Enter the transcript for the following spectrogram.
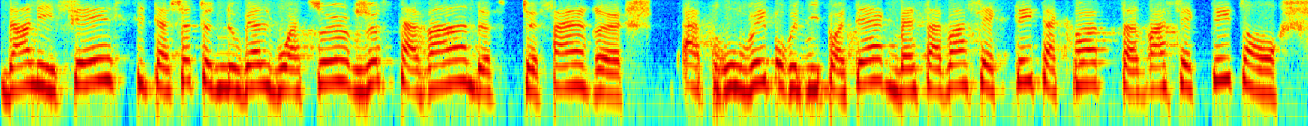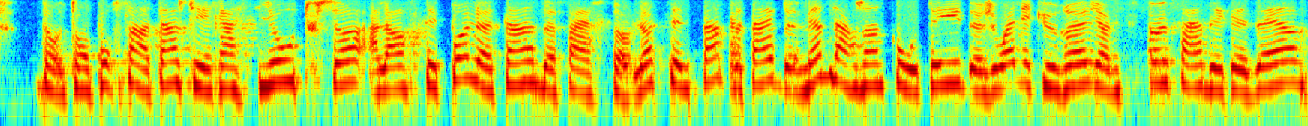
dans les faits, si tu achètes une nouvelle voiture juste avant de te faire euh, approuver pour une hypothèque, ben ça va affecter ta cote, ça va affecter ton ton, pourcentage, tes ratios, tout ça. Alors, c'est pas le temps de faire ça. Là, c'est le temps peut-être de mettre de l'argent de côté, de jouer à l'écureuil un petit peu, faire des réserves,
